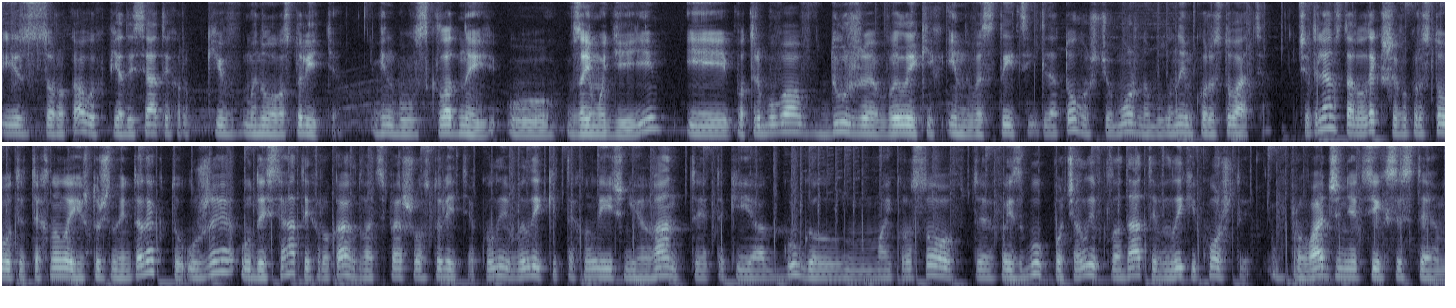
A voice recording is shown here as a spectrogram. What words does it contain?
із 40-х-50-х років минулого століття. Він був складний у взаємодії і потребував дуже великих інвестицій для того, щоб можна було ним користуватися. Вчителям стало легше використовувати технології штучного інтелекту уже у 10-х роках 21 століття, коли великі технологічні гіганти, такі як Google, Microsoft, Facebook, почали вкладати великі кошти у впровадження цих систем.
